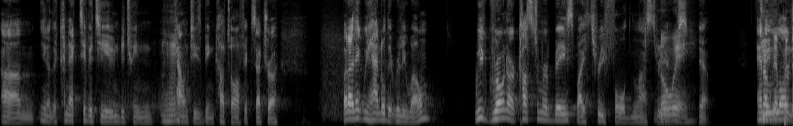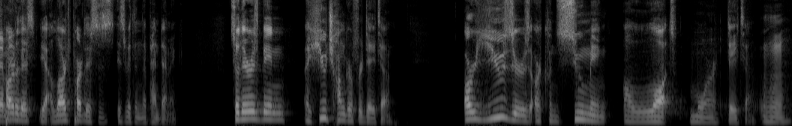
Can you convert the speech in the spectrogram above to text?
um, you know the connectivity in between counties being cut off, etc. But I think we handled it really well. We've grown our customer base by threefold in the last three No years. way. Yeah. And During a large part of this, yeah, a large part of this is, is within the pandemic. So there has been a huge hunger for data. Our users are consuming a lot more data. Mhm.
